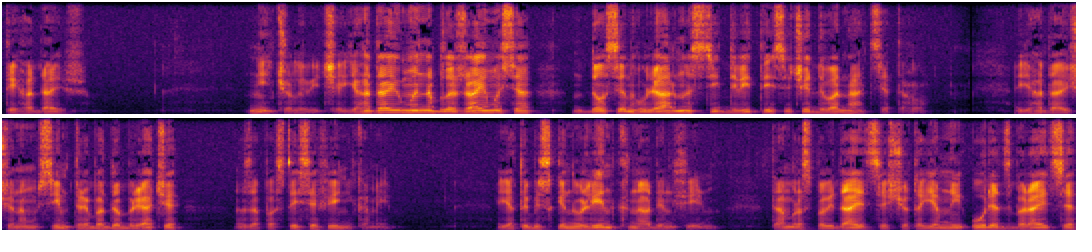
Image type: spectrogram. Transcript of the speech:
Ти гадаєш? Ні, чоловіче, я гадаю, ми наближаємося до сингулярності 2012-го. Я гадаю, що нам усім треба добряче запастися фініками. Я тобі скину лінк на один фільм. Там розповідається, що таємний уряд збирається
